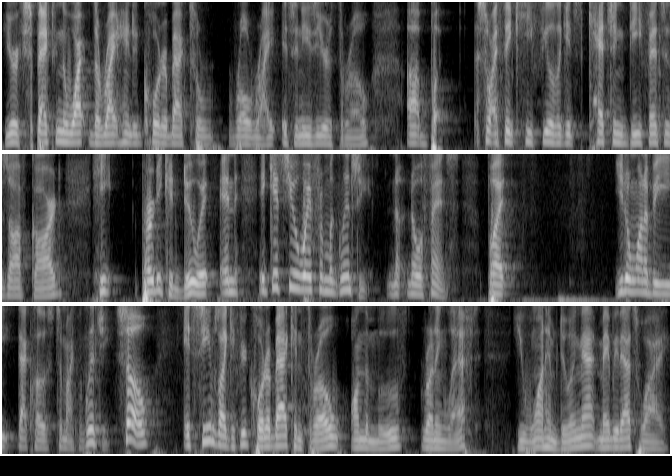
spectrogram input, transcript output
you're expecting the the right-handed quarterback to roll right. It's an easier throw. Uh, but so I think he feels like it's catching defenses off guard. He Purdy can do it, and it gets you away from McGlinchey. No, no offense, but you don't want to be that close to Mike McGlinchey. So it seems like if your quarterback can throw on the move, running left, you want him doing that. Maybe that's why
